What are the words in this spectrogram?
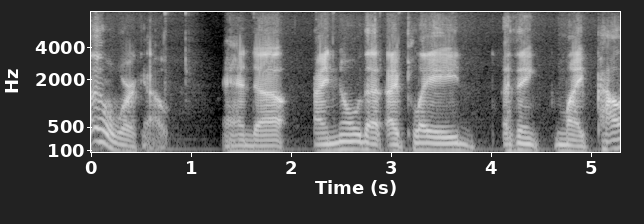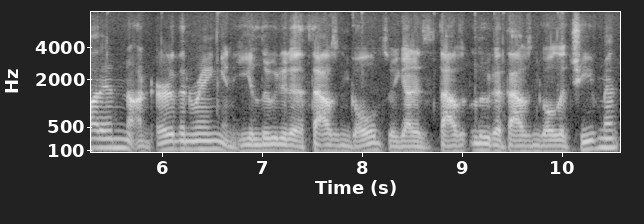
it'll work out. And uh, I know that I played, I think, my paladin on Earthen Ring, and he looted a thousand gold, so he got his thousand loot a thousand gold achievement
